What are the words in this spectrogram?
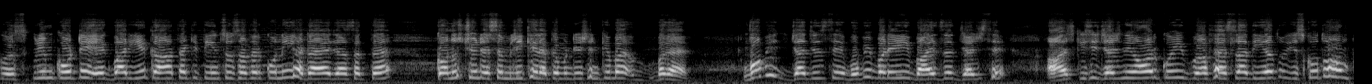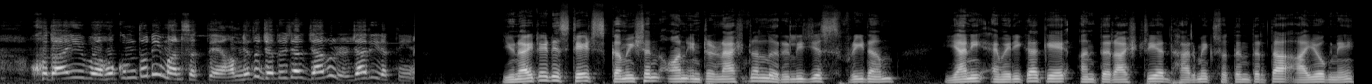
सुप्रीम कोर्ट ने एक बार ये कहा था कि तीन सौ सत्तर को नहीं हटाया जा सकता है, कॉन्स्टिट्यूंट असेंबली के रिकमेंडेशन के बगैर। वो भी जजेस थे, वो भी बड़े ही बाइज्जत जज थे। आज किसी जज ने और कोई फैसला दिया तो इसको तो हम खुदाई हुक्म तो नहीं मान सकते हैं। हमने तो जदोजहद जारी रखती है। United States Commission on International Religious Freedom, यानी अमेरिका के अंतर्राष्ट्रीय धार्मिक स्वतंत्रता आयोग ने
